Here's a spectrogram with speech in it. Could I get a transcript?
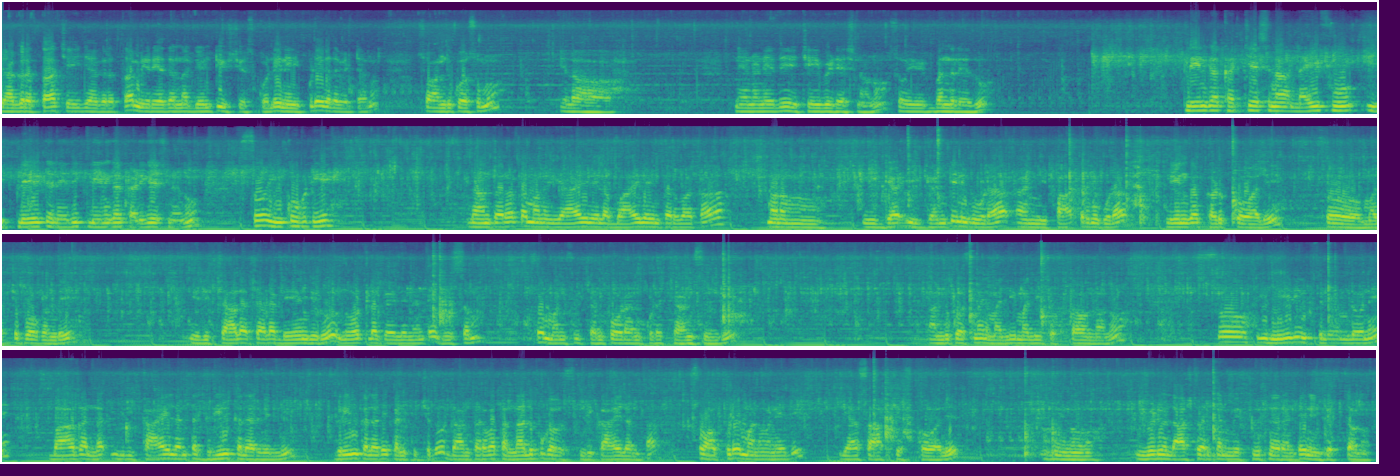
జాగ్రత్త చేయి జాగ్రత్త. మీరు ఏదైనా గెంటి యూస్ చేసుకోండి. నేను ఇప్పుడే కదా పెట్టాను. సో అందుకోసము ఇలా నేను అనేది చేయి పెట్టేసినాను సో ఇబ్బంది లేదు. క్లీన్గా కట్ చేసిన నైఫ్ ఈ ప్లేట్ అనేది క్లీన్గా కడిగేసినాను. సో ఇంకొకటి దాని తర్వాత మనం ఈ ఆయిల్ ఇలా బాయిల్ అయిన తర్వాత మనం ఈ గ ఈ గంటిని కూడా అండ్ ఈ పాత్రని కూడా క్లీన్గా కడుక్కోవాలి. సో మర్చిపోకండి. ఇది చాలా చాలా డేంజరు. నోట్లోకి వెళ్ళిందంటే విషం. సో మనుషులు చనిపోవడానికి కూడా ఛాన్స్ ఉంది. అందుకోసమే నేను మళ్ళీ మళ్ళీ చెప్తా ఉన్నాను. సో ఈ మీడియం ఫ్లేమ్లోనే బాగా ఈ కాయలంతా గ్రీన్ కలర్ వెళ్ళి గ్రీన్ కలరే కనిపించదు. దాని తర్వాత నలుపుగా వస్తుంది కాయలంతా. సో అప్పుడే మనం అనేది గ్యాస్ ఆఫ్ చేసుకోవాలి. నేను ఈ వీడియో లాస్ట్ వరకు కానీ మీరు చూసినారంటే నేను చెప్తాను.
